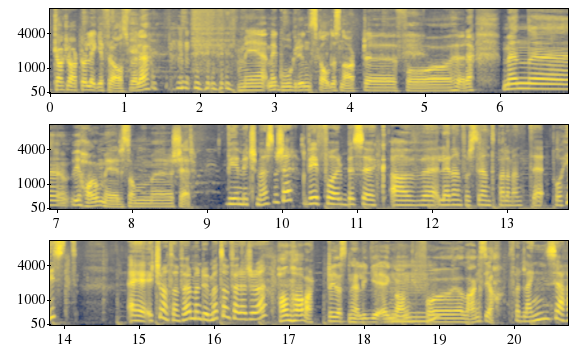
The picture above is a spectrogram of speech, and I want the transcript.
ikke har klart å legge fra oss, føler jeg. Med, med god grunn skal du snart uh, få høre. Men uh, vi har jo mer som eh, skjer. Vi er mye mer som skjer. Vi får besøk av eh, lederen for studentparlamentet på HIST. Jeg har ikke møtt ham før, men du møtte ham før, jeg tror det? Han har vært i Nesten Helg en gang Mm. for lenge siden. For lenge siden.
